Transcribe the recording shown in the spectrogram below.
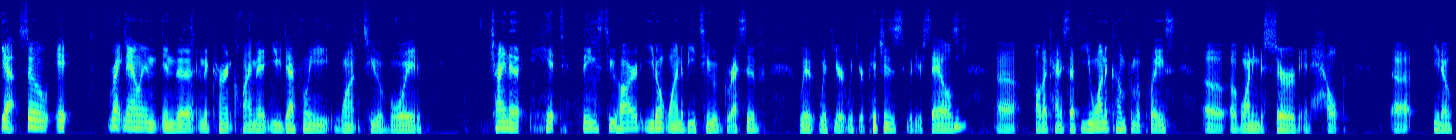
Yeah. So, it right now in in the in the current climate, you definitely want to avoid trying to hit things too hard. You don't want to be too aggressive with with your with your pitches, with your sales. Mm-hmm uh, all that kind of stuff. You want to come from a place of, of wanting to serve and help. Uh, you know,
